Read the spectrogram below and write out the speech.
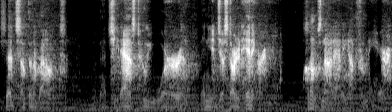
said something about that she'd asked who you were and then you just started hitting her. Something's not adding up for me here.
